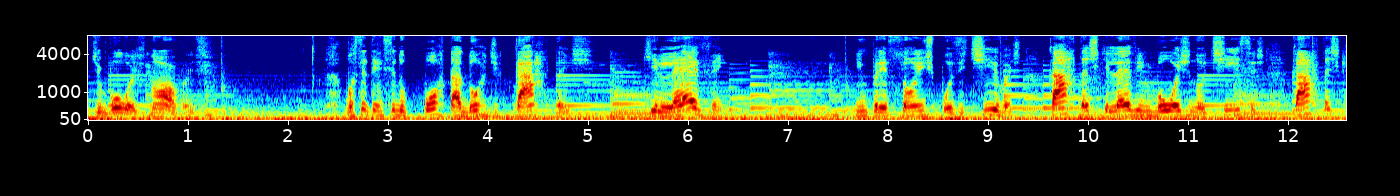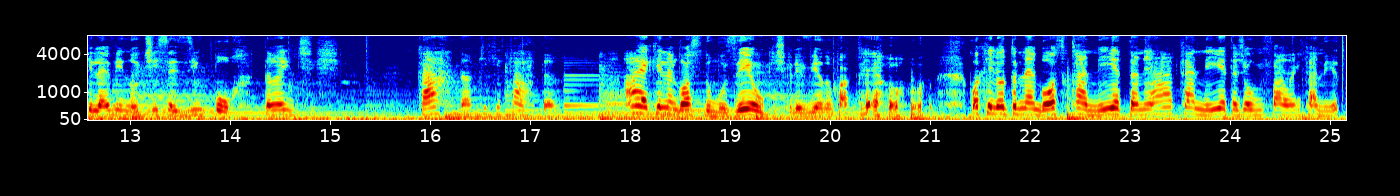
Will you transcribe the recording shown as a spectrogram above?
de boas novas? Você tem sido portador de cartas que levem impressões positivas, cartas que levem boas notícias, cartas que levem notícias importantes. Carta? O que é carta? Ah, é aquele negócio do museu que escrevia no papel. Com aquele outro negócio, caneta, né? Ah, caneta, já ouvi falar em caneta.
